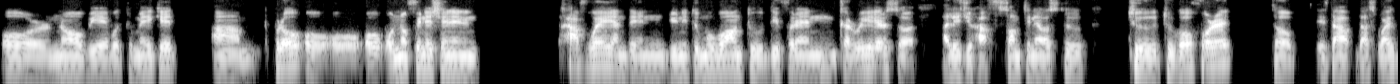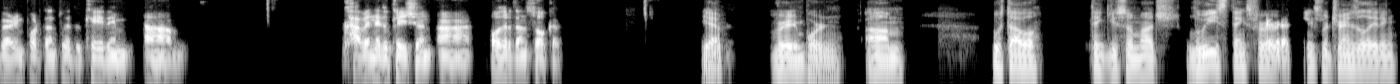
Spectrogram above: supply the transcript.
or not be able to make it um, pro or, or, or not finishing in halfway and then you need to move on to different careers. So at least you have something else to to to go for it so is that that's why it's very important to educate them um, have an education uh, other than soccer Yeah, very important. Um, Gustavo, thank you so much. Luis, thanks for thanks for translating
